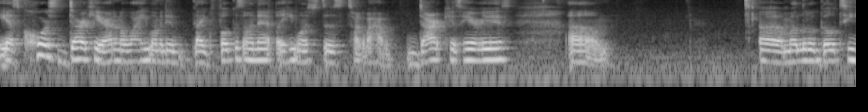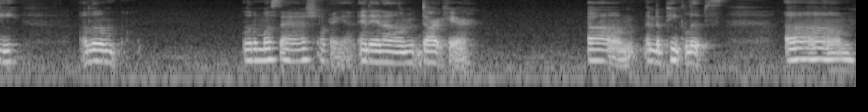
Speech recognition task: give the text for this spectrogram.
he has coarse dark hair. I don't know why he wanted to like focus on that, but he wants to talk about how dark his hair is. Um, um, a little goatee, a little, little mustache. Okay, yeah, and then um, dark hair. Um, and the pink lips. Um,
